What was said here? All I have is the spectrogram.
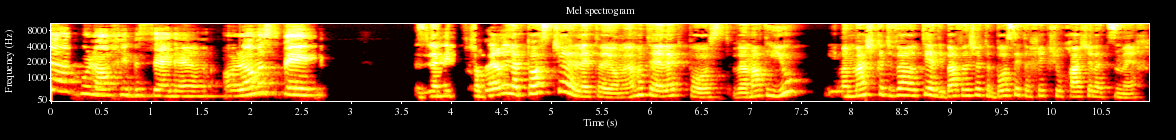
שאנחנו לא הכי בסדר, או לא מספיק. זה מתחבר לי לפוסט שהעלית היום, היום את העלית פוסט, ואמרתי יו, היא ממש כתבה אותי, את דיברת על זה שאת הבוסית הכי קשוחה של עצמך.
